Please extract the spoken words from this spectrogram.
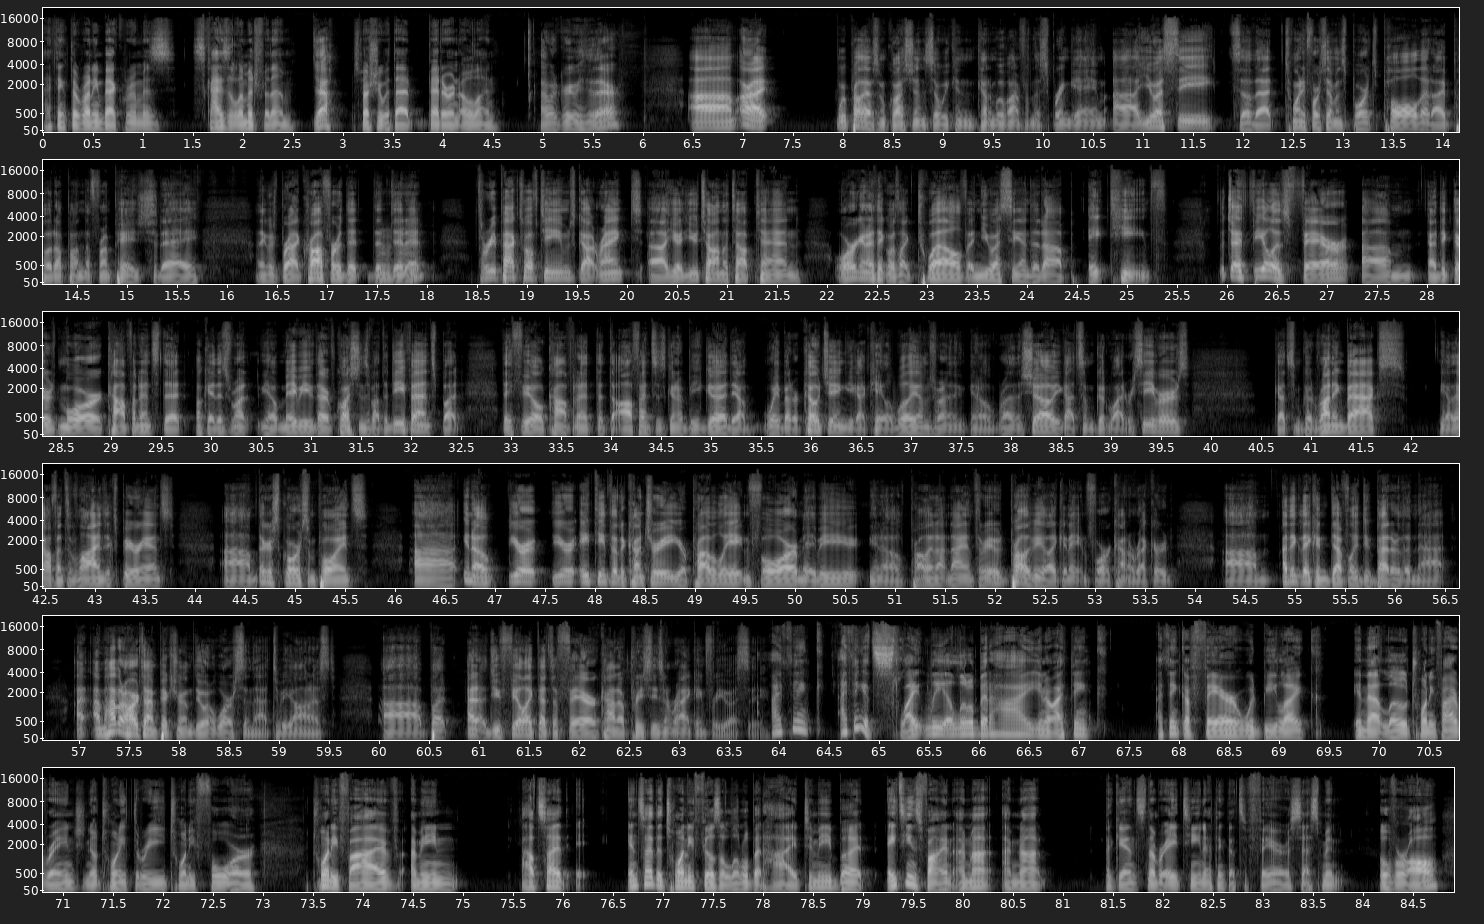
I think the running back room is sky's the limit for them. Yeah. Especially with that veteran O line. I would agree with you there. Um, all right we probably have some questions, so we can kind of move on from the spring game. Uh, USC, so that 24 7 sports poll that I put up on the front page today, I think it was Brad Crawford that, that mm-hmm. did it. Three Pac 12 teams got ranked. Uh, you had Utah in the top 10. Oregon, I think, was like 12, and USC ended up 18th, which I feel is fair. Um, I think there's more confidence that, okay, this run, you know, maybe there are questions about the defense, but they feel confident that the offense is going to be good. They have way better coaching. You got Caleb Williams running, you know, running the show. You got some good wide receivers, got some good running backs. You know, the offensive line's experienced. Um, they're going to score some points. Uh, you know, you're you're 18th in the country. You're probably eight and four, maybe. You know, probably not nine and three. It would probably be like an eight and four kind of record. Um, I think they can definitely do better than that. I, am having a hard time picturing them doing worse than that, to be honest. Uh, but do you feel like that's a fair kind of preseason ranking for USC? I think I think it's slightly a little bit high. You know, I think I think a fair would be like in that low 25 range, you know, 23, 24, 25. I mean, outside inside the 20 feels a little bit high to me, but 18 is fine. I'm not I'm not against number 18. I think that's a fair assessment overall.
